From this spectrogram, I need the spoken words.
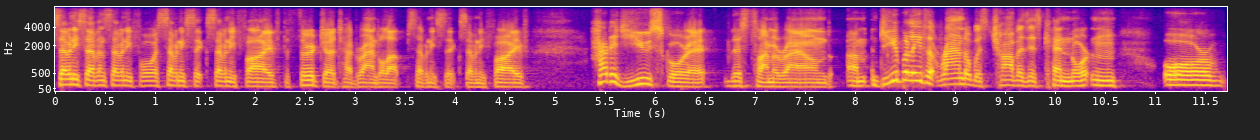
77 74, 76 75. The third judge had Randall up 76 75. How did you score it this time around? Um, do you believe that Randall was Chavez's Ken Norton, or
